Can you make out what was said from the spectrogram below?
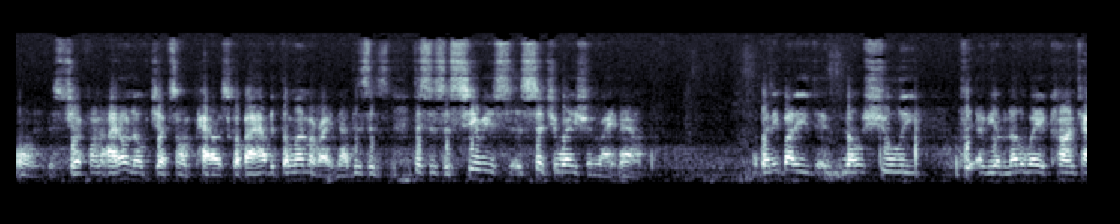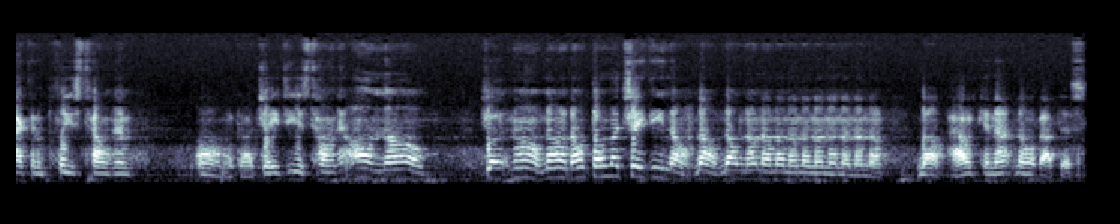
Oh, is Jeff on? I don't know if Jeff's on Periscope. I have a dilemma right now. This is this is a serious situation right now. If anybody knows Shuli, if you have another way of contacting him, please tell him. Oh my God, JD is telling him. Oh no, no, no, don't don't let JD know. No, no, no, no, no, no, no, no, no, no, no, no. No, Howard cannot know about this.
